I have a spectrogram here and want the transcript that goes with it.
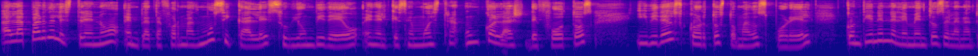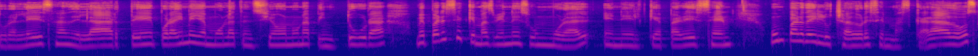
A la par del estreno en plataformas musicales subió un video en el que se muestra un collage de fotos y videos cortos tomados por él. Contienen elementos de la naturaleza, del arte. Por ahí me llamó la atención una pintura. Me parece que más bien es un mural en el que aparecen un par de luchadores enmascarados.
